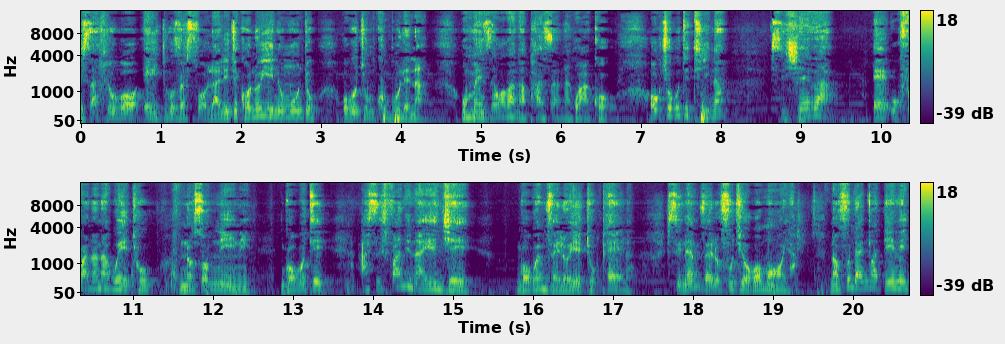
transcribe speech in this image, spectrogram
Isahluko 8 kuverse 4 la lithi khona uyini umuntu ukuthi umkhumbule na? Umenze waba ngaphasana kwakho. Okusho ukuthi thina sishera eh ukufanana kwethu nosomnini ngokuthi asifani naye nje ngokwemvelo yethu kuphela. Sinemvelo futhi yokomoya. Nawufunda encwadini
